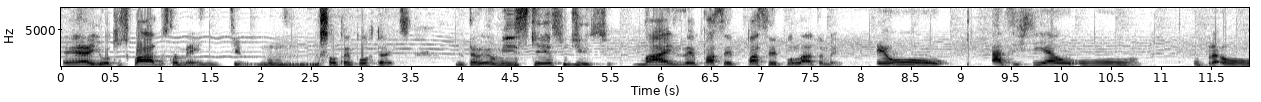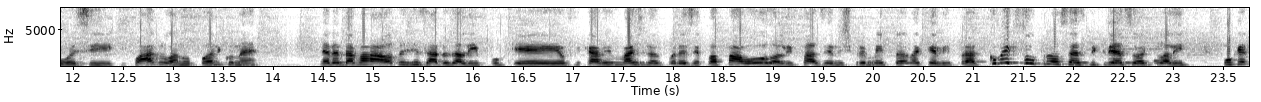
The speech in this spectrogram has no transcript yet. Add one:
É, e outros quadros também, que não, não são tão importantes. Então eu me esqueço disso, mas eu passei, passei por lá também eu assistia o, o, o, esse quadro lá no Pânico, né? Eu dava altas risadas ali, porque eu ficava imaginando, por exemplo, a Paola ali fazendo, experimentando aquele prato. Como é que foi o processo de criação aquilo ali? Porque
